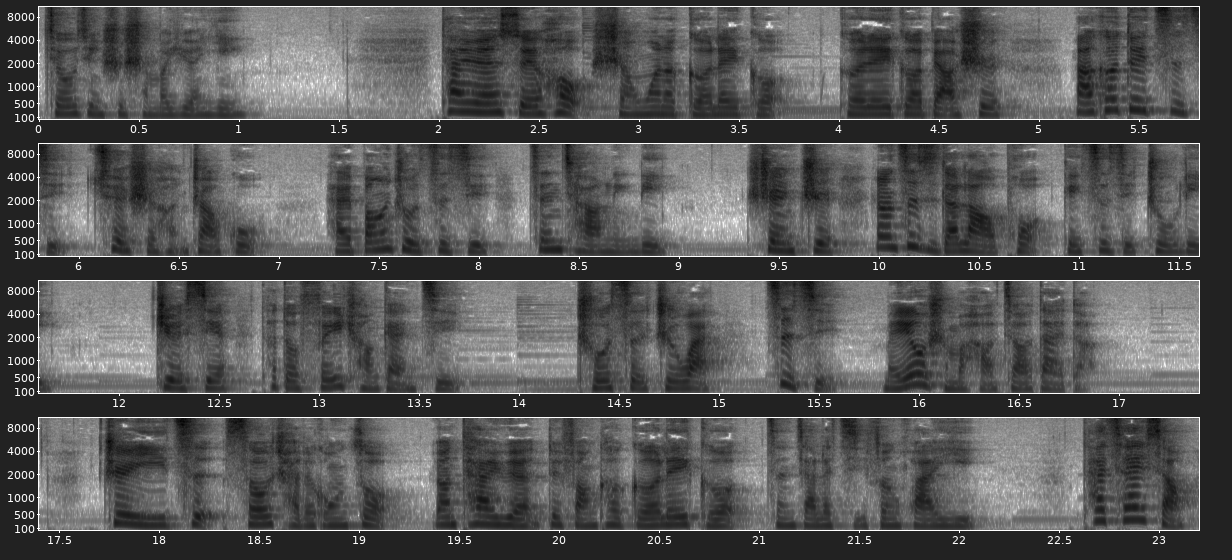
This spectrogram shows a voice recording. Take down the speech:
究竟是什么原因。探员随后审问了格雷格，格雷格表示，马克对自己确实很照顾，还帮助自己增强灵力，甚至让自己的老婆给自己助力，这些他都非常感激。除此之外，自己没有什么好交代的。这一次搜查的工作让探员对房客格雷格增加了几分怀疑。他猜想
